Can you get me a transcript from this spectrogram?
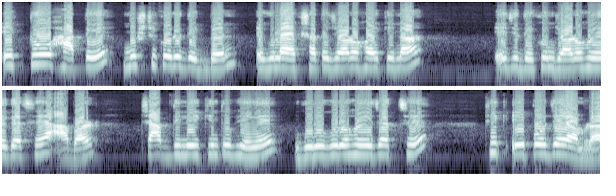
একটু হাতে মুষ্টি করে দেখবেন এগুলো একসাথে জড়ো হয় কিনা। এই যে দেখুন, জড়ো হয়ে গেছে, আবার চাপ দিলেই কিন্তু ভেঙে গুঁড়ো গুঁড়ো হয়ে যাচ্ছে। ঠিক এই পর্যায়ে আমরা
